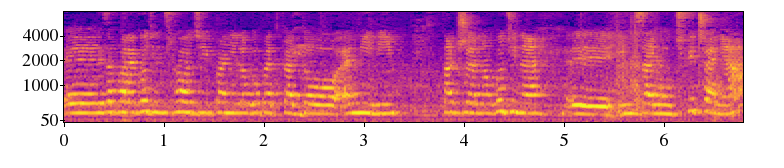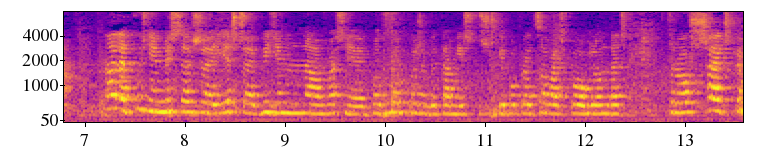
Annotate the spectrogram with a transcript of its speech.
e, za parę godzin przychodzi pani logopedka do Emilii, także no godzinę e, im zajmą ćwiczenia, no ale później myślę, że jeszcze wyjdziemy na właśnie podwórko, żeby tam jeszcze troszeczkę popracować, pooglądać, troszeczkę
